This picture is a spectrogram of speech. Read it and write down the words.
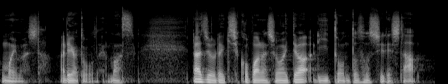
思いました。ありがとうございます。ラジオ歴史小話お相手はリートンとソッシーでした。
